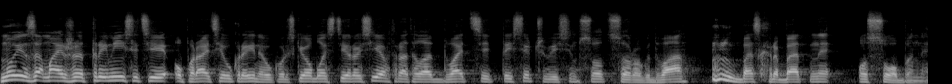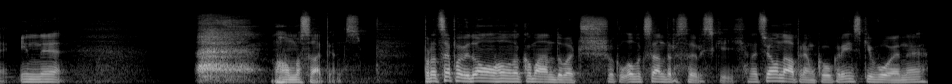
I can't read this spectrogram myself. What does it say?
Ну і за майже три місяці операції України у Курській області Росія втратила 20 тисяч 842 безхребетні особини і не sapiens. Про це повідомив головнокомандувач Олександр Сирський. На цьому напрямку українські воїни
